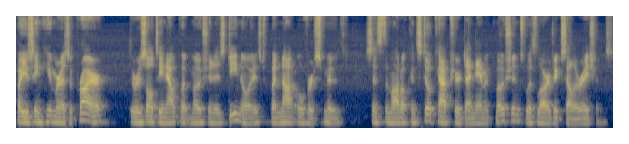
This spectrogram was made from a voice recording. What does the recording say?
By using humor as a prior, the resulting output motion is denoised but not over-smoothed, since the model can still capture dynamic motions with large accelerations.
